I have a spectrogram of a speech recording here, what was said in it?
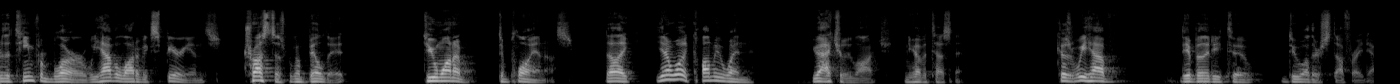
we're the team from Blur. We have a lot of experience. Trust us. We're going to build it. Do you want to deploy on us? They're like, you know what? Call me when you actually launch and you have a test net. Because we have the ability to do other stuff right now.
